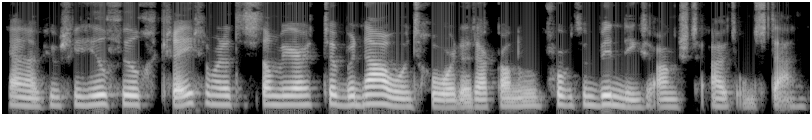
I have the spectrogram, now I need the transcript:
ja, dan heb je misschien heel veel gekregen, maar dat is dan weer te benauwend geworden. Daar kan bijvoorbeeld een bindingsangst uit ontstaan.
